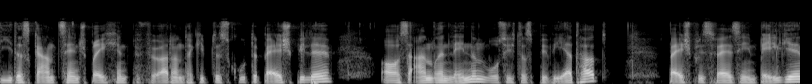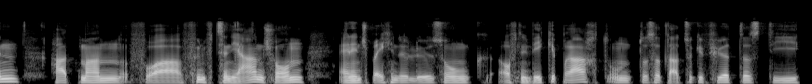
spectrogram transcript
die das Ganze entsprechend befördern. Da gibt es gute Beispiele aus anderen Ländern, wo sich das bewährt hat. Beispielsweise in Belgien hat man vor 15 Jahren schon eine entsprechende Lösung auf den Weg gebracht und das hat dazu geführt, dass die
